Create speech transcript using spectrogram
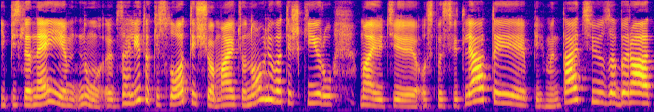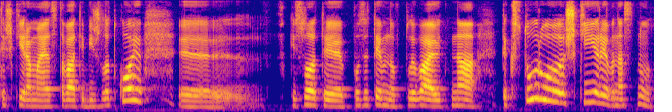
і після неї, ну, взагалі-то кислоти, що мають оновлювати шкіру, мають висвітляти, пігментацію забирати, шкіра має ставати більш гладкою. Кислоти позитивно впливають на текстуру шкіри, вона, ну,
